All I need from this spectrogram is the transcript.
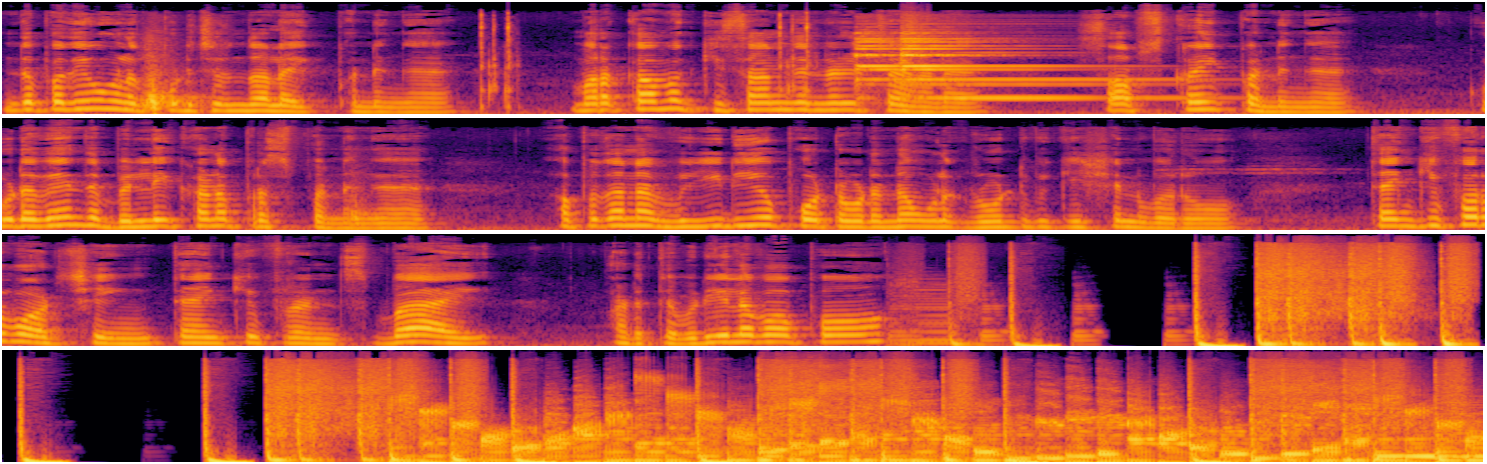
இந்த பதிவு உங்களுக்கு பிடிச்சிருந்தா லைக் பண்ணுங்கள் மறக்காமல் கிசான் ஜெனரல் சேனலை சப்ஸ்கிரைப் பண்ணுங்கள் கூடவே இந்த பெல்லைக்கான ப்ரெஸ் பண்ணுங்கள் அப்போ தான் நான் வீடியோ போட்ட உடனே உங்களுக்கு நோட்டிஃபிகேஷன் வரும். தேங்க்யூ ஃபார் வாட்சிங் தேங்க்யூ ஃப்ரெண்ட்ஸ் பாய் அடுத்த வீடியோவில் பார்ப்போம். すげえな。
